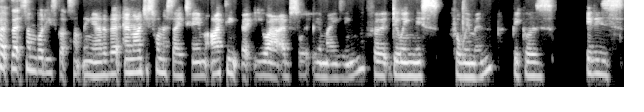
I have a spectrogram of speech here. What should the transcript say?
hope that somebody's got something out of it. And I just want to say, Tam, I think that you are absolutely amazing for doing this for women because it is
